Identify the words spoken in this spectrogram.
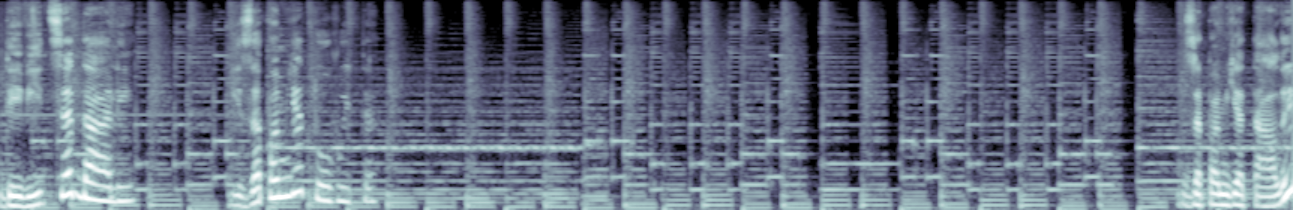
Дивіться далі і запам'ятовуйте. Запам'ятали?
